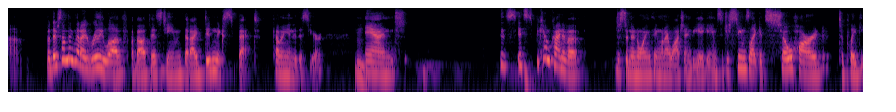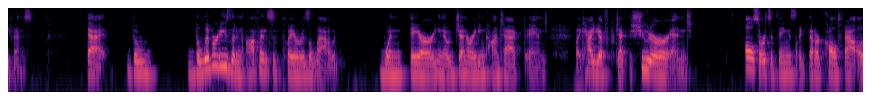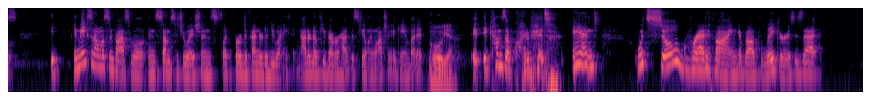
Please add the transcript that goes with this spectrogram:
Um, but there's something that I really love about this team that I didn't expect coming into this year. Mm. And it's it's become kind of a just an annoying thing when I watch NBA games. It just seems like it's so hard to play defense that the the liberties that an offensive player is allowed when they are, you know, generating contact and like how you have to protect the shooter and all sorts of things like that are called fouls. It, it makes it almost impossible in some situations, like for a defender to do anything. I don't know if you've ever had this feeling watching a game, but it oh yeah, it, it comes up quite a bit. And what's so gratifying about the Lakers is that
